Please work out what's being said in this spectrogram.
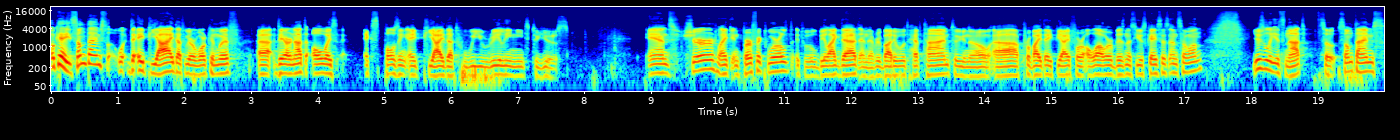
okay, sometimes the API that we are working with, uh, they are not always exposing API that we really need to use. And sure, like in perfect world, it will be like that, and everybody would have time to, you know, uh, provide API for all our business use cases and so on. Usually, it's not. So sometimes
